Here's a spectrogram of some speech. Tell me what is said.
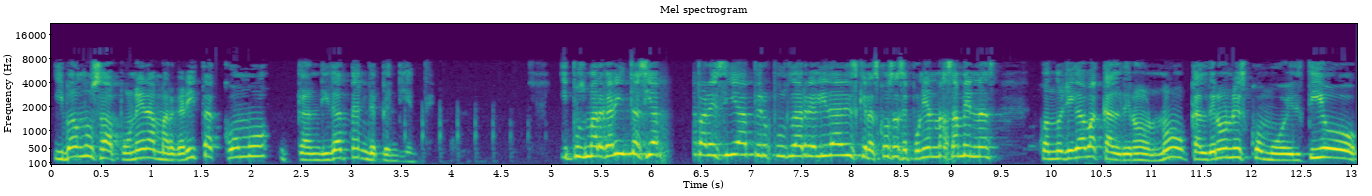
y vamos a poner a Margarita como candidata independiente. Y pues Margarita sí aparecía, pero pues la realidad es que las cosas se ponían más amenas cuando llegaba Calderón, ¿no? Calderón es como el tío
